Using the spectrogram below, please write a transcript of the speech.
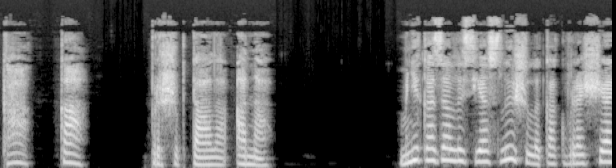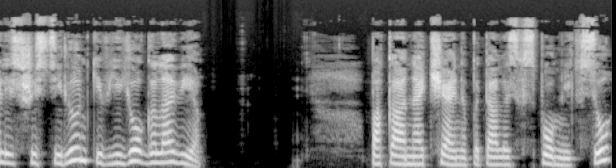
«Ка-ка!» — прошептала она. Мне казалось, я слышала, как вращались шестеренки в ее голове пока она отчаянно пыталась вспомнить все,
